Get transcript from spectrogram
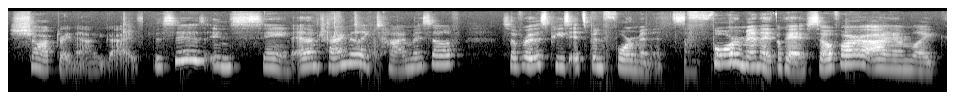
shocked right now, you guys. This is insane. And I'm trying to like time myself. So for this piece, it's been four minutes. Four minutes. Okay, so far I am like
